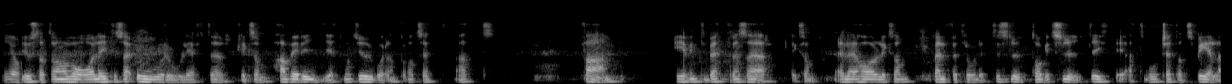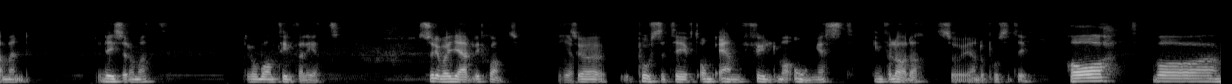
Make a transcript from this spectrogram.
Ja. Just att man var lite så orolig efter liksom, haveriet mot Djurgården på något sätt. Att fan, är vi inte bättre än så här? Liksom. Eller har liksom självförtroendet till slut tagit slut i att vårt sätt att spela? Men det visar de att det var bara en tillfällighet. Så det var jävligt skönt. Ja. Så jag är positivt, om än fylld med ångest inför lördag, så är jag ändå positiv. Ja, vad,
